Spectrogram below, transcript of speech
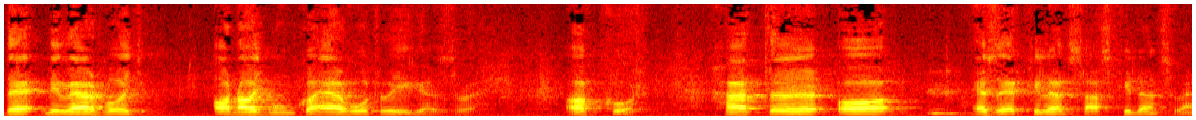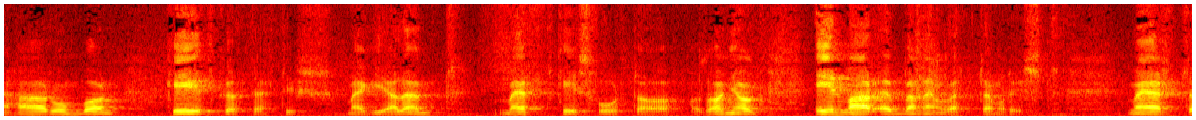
de mivel hogy a nagy munka el volt végezve, akkor hát a 1993-ban két kötet is megjelent, mert kész volt az anyag. Én már ebben nem vettem részt, mert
